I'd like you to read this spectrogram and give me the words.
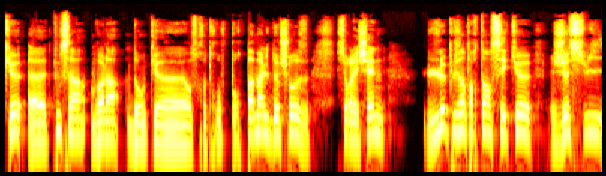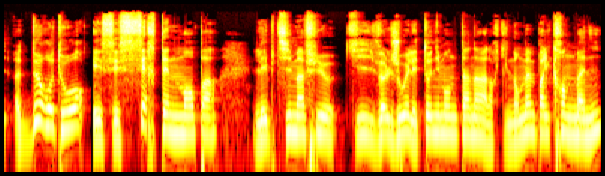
que tout ça. Voilà, donc on se retrouve pour pas mal de choses sur les chaînes. Le plus important, c'est que je suis de retour et c'est certainement pas les petits mafieux qui veulent jouer les Tony Montana alors qu'ils n'ont même pas le cran de manie,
